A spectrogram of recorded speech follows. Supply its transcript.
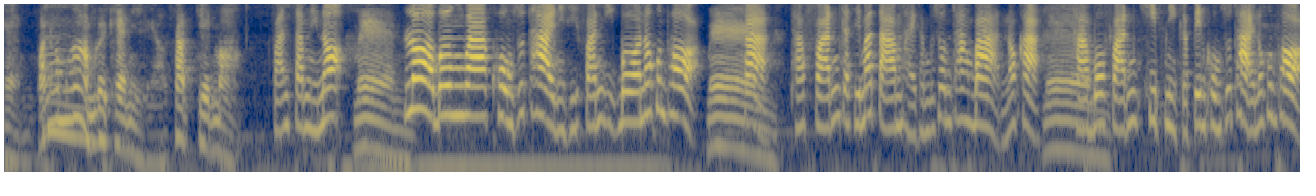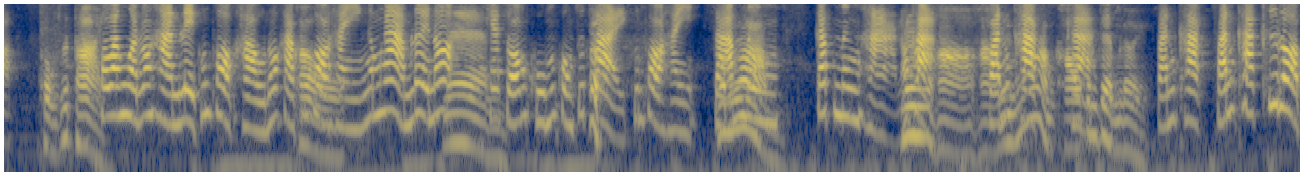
ข็งๆฝันอืม งามๆเลยแค่นี้แล้วชัดเจนมาก ฝันซ้ำนี่เนาะแม่นรอเบิงว่าโค้งสุดท้ายนี่สิฝันอีกบ่เนาะคุณพ่อ แม่น ค่ะ ถ้าฝันก็สิมาตามให้ท่านผู้ชมทางบ้านเนาะค่ะ แม่น ถ้าบ่ฝันคลิปนี่ก็เป็นโค้งสุดท้ายเนาะคุณพ่อ ผงสุดท้าย เพราะว่างวดวังหันเลขคุณพ่อเข้าเนาะค่ะ คุณพ่อให้งามๆเลยเนาะแม่น แค่สองคุ้มโค้งสุดท้ายคุณพ่อให้สามหนึ่งงามกับหนึ่งหาหเนาะนึ่งค่ะ หาหาฝันคักงามเขาค่ะ เต็มๆเลย ฝันคักฝันคักคือรอบ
